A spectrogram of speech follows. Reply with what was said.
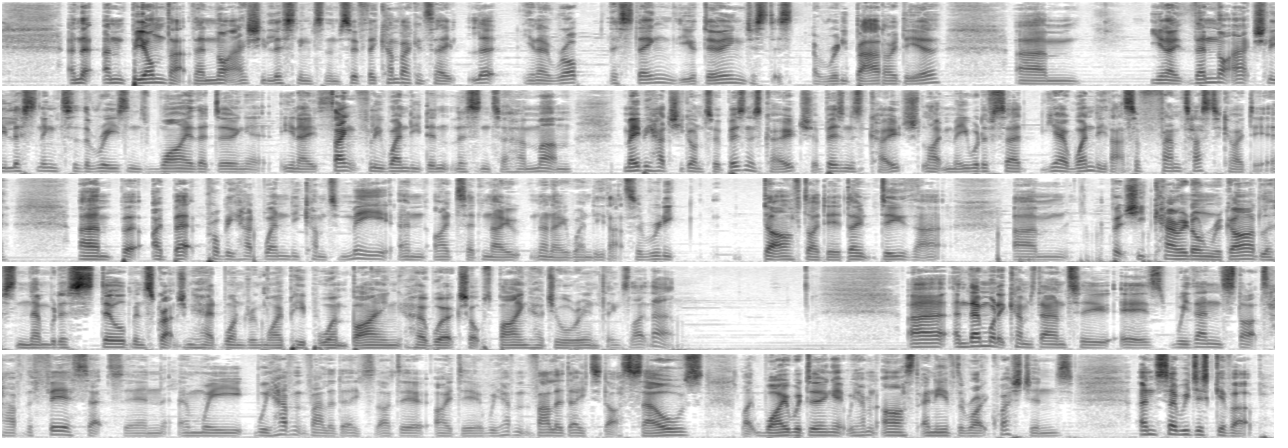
And th- and beyond that they're not actually listening to them. So if they come back and say look you know rob this thing you're doing just is a really bad idea um, you know they're not actually listening to the reasons why they're doing it. You know thankfully wendy didn't listen to her mum. Maybe had she gone to a business coach a business coach like me would have said yeah wendy that's a fantastic idea. Um, but i bet probably had wendy come to me and i'd said no no no wendy that's a really daft idea. Don't do that. Um, but she carried on regardless and then would have still been scratching her head wondering why people weren't buying her workshops buying her jewelry and things like that uh, and then what it comes down to is we then start to have the fear sets in, and we we haven't validated our idea, idea, we haven't validated ourselves, like why we're doing it. We haven't asked any of the right questions, and so we just give up.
